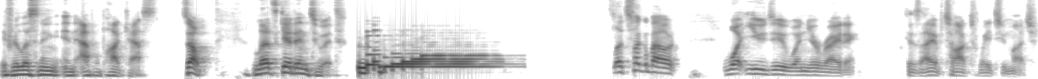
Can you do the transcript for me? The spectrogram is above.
if you're listening in Apple Podcasts. So let's get into it. Let's talk about what you do when you're writing, because I have talked way too much.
